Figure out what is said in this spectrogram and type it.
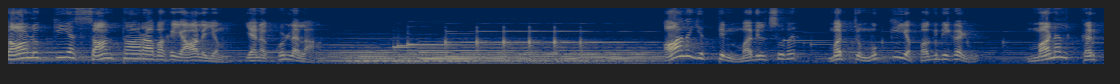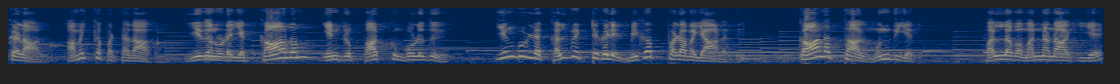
சாளுக்கிய சாந்தாரா வகை ஆலயம் என கொள்ளலாம். ஆலயத்தின் மதில் சுவர் மற்றும் முக்கிய பகுதிகள் மணல் கற்களால் அமைக்கப்பட்டதாகும். இதனுடைய காலம் என்று பார்க்கும் பொழுது இங்குள்ள கல்வெட்டுகளில் மிக பழமையானது. காலத்தால் முந்தியது. பல்லவ மன்னனாகிய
